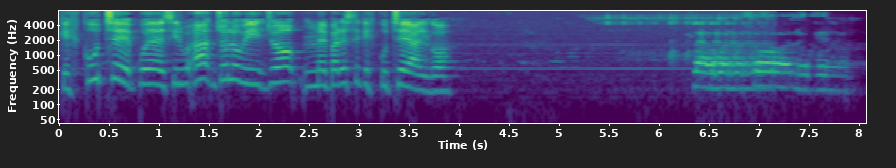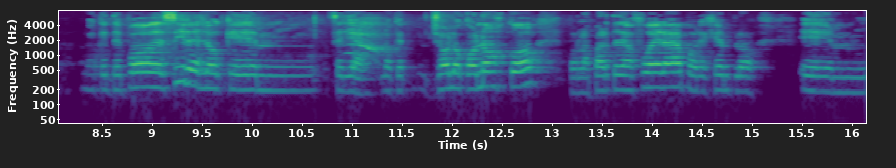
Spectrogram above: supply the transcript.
que escuche, pueda decir, ah, yo lo vi, yo me parece que escuché algo. Claro, bueno, yo lo que, lo que te puedo decir es lo que mm, sería, lo que yo lo conozco por la parte de afuera, por ejemplo, em,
